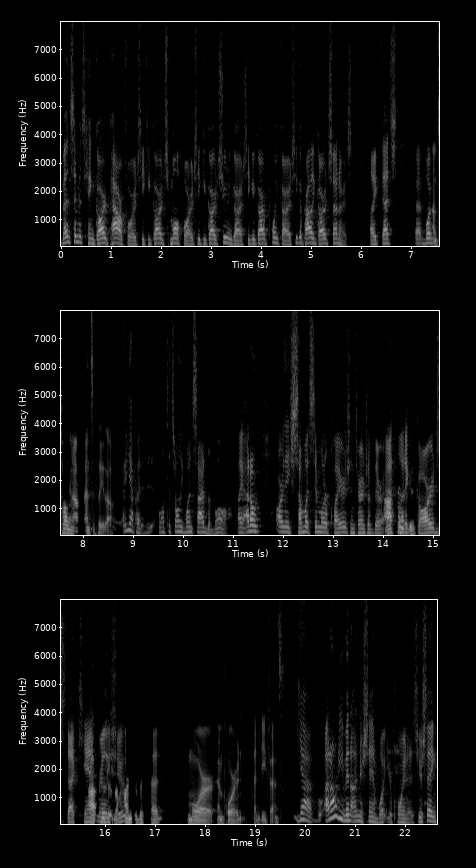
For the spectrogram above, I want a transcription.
Ben Simmons can guard power forwards. He could guard small forwards. He could guard shooting guards. He could guard point guards. He could probably guard centers. Like that's uh, what I'm talking offensively though. Uh, yeah, but well, that's only one side of the ball. Like I don't. Are they somewhat similar players in terms of their athletic guards that can't really shoot? Hundred percent more important than defense. Yeah, I don't even understand what your point is. You're saying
